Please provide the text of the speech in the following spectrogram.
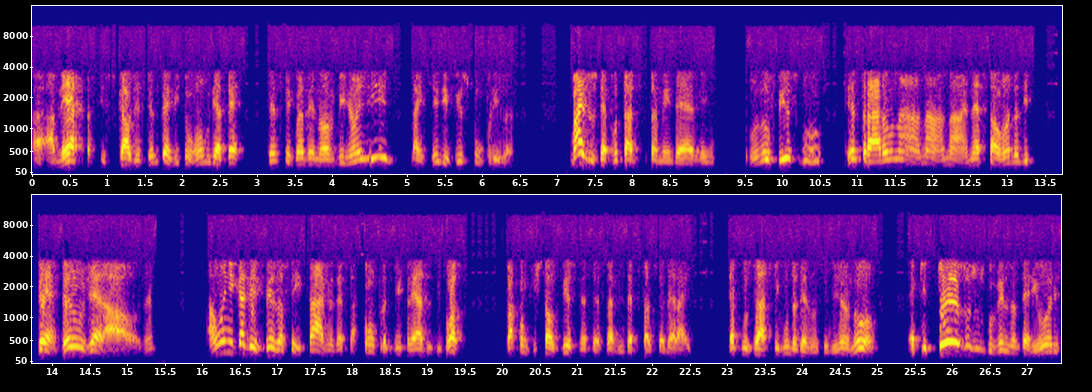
a, meta fiscal desse ano permite um rombo de até 159 bilhões e vai ser difícil cumpri-la. Mas os deputados também devem no fisco entraram na, na, na, nessa onda de perdão geral. Né? A única defesa aceitável dessa compra desenfreada de votos para conquistar o texto necessário dos deputados federais recusar a segunda denúncia de Janot é que todos os governos anteriores,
